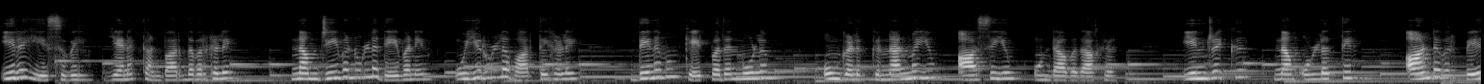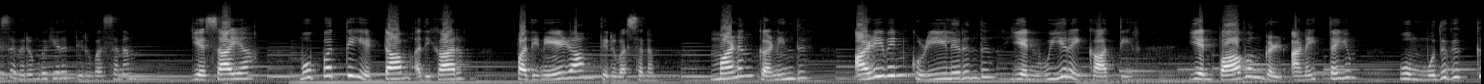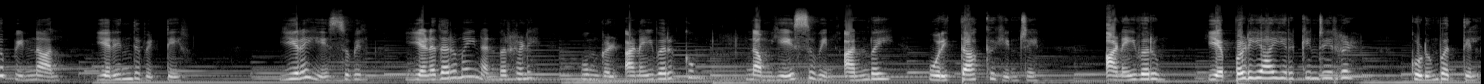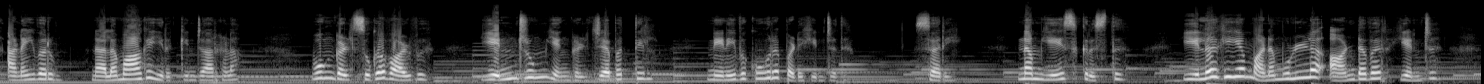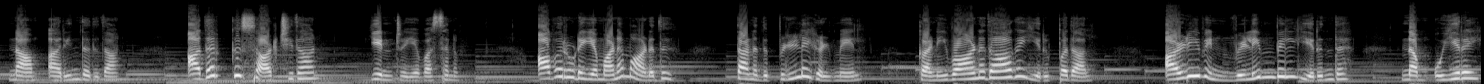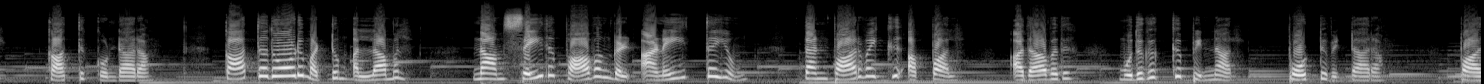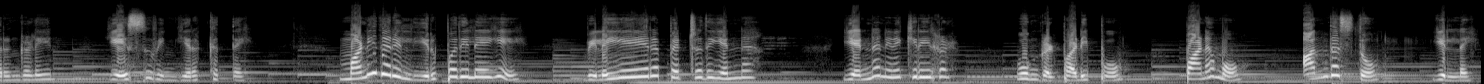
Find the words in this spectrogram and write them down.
இறை இயேசுவில் எனக் கண்பார்ந்தவர்களே நம் ஜீவனுள்ள தேவனின் உயிருள்ள வார்த்தைகளை தினமும் கேட்பதன் மூலம் உங்களுக்கு நன்மையும் ஆசையும் உண்டாவதாக. இன்றைக்கு நம் உள்ளத்தில் ஆண்டவர் பேச விரும்புகிற திருவசனம் எசாயா முப்பத்தி எட்டாம் அதிகாரம் பதினேழாம் திருவசனம். மனங்கணிந்து அழிவின் குழியிலிருந்து என் உயிரை காத்தீர். என் பாவங்கள் அனைத்தையும் உம் முதுகுக்கு பின்னால் எரிந்து விட்டீர். இறை இயேசுவில் எனதருமை நண்பர்களே உங்கள் அனைவருக்கும் நம் இயேசுவின் அன்பை உரித்தாக்குகின்றேன் அனைவரும் எப்படியாயிருக்கின்றீர்கள்? குடும்பத்தில் அனைவரும் நலமாக இருக்கின்றார்களா? உங்கள் சுகவாழ்வு என்றும் எங்கள் ஜெபத்தில் நினைவு கூறப்படுகின்றது. சரி நம் இயேசு கிறிஸ்து இலகிய மனமுள்ள ஆண்டவர் என்று நாம் அறிந்ததுதான். அதற்கு சாட்சிதான் இன்றைய வசனம். அவருடைய மனமானது தனது பிள்ளைகள் மேல் கனிவானதாக இருப்பதால் அழிவின் விளிம்பில் இருந்த நம் உயிரை காத்து கொண்டாராம். காத்ததோடு மட்டும் அல்லாமல் நாம் செய்த பாவங்கள் அனைத்தையும் தன் பார்வைக்கு அப்பால் அதாவது முதுகுக்கு பின்னால் போட்டு விட்டாராம் பாருங்களேன் இயேசுவின் இரக்கத்தை. மனிதரில் இருப்பதிலேயே விலையேற பெற்றது என்ன? என்ன நினைக்கிறீர்கள்? உங்கள் படிப்போ பணமோ அந்தஸ்தோ இல்லை.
